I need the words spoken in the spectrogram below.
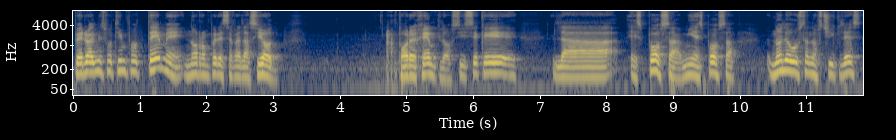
pero al mismo tiempo teme no romper esa relación. Por ejemplo, si sé que la esposa, mi esposa, no le gustan los chicles,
